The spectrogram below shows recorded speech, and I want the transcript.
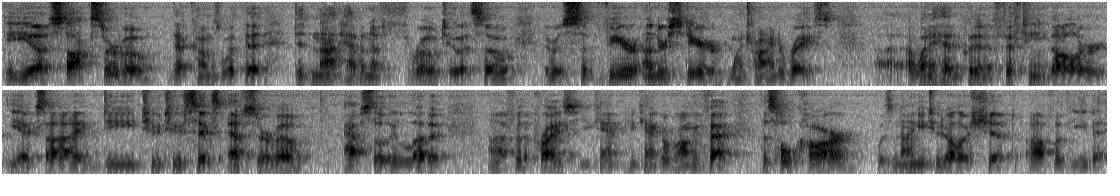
The uh, stock servo that comes with it did not have enough throw to it, so there was severe understeer when trying to race. Uh, I went ahead and put in a $15 EXI D226F servo. Absolutely love it. Uh, for the price, you can't you can't go wrong. In fact, this whole car was $92 shipped off of eBay.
